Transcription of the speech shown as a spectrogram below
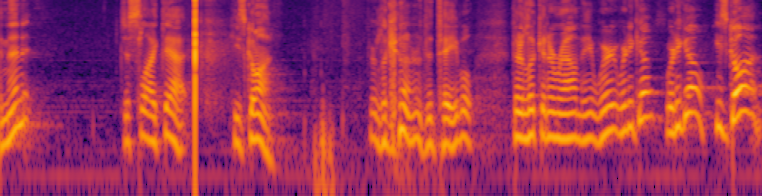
And then just like that, he's gone. They're looking under the table. They're looking around. Where, where'd he go? Where'd he go? He's gone.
